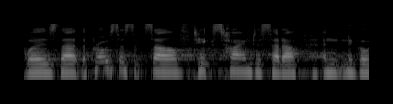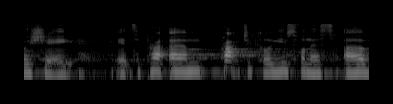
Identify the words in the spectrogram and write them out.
was that the process itself takes time to set up and negotiate. It's a pra um, practical usefulness of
